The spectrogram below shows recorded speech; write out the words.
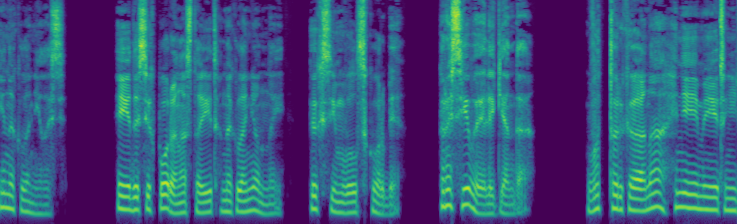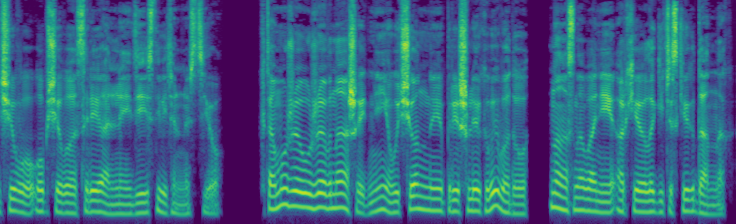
и наклонилась. И до сих пор она стоит наклоненной, как символ скорби. Красивая легенда. Вот только она не имеет ничего общего с реальной действительностью. К тому же уже в наши дни ученые пришли к выводу на основании археологических данных,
